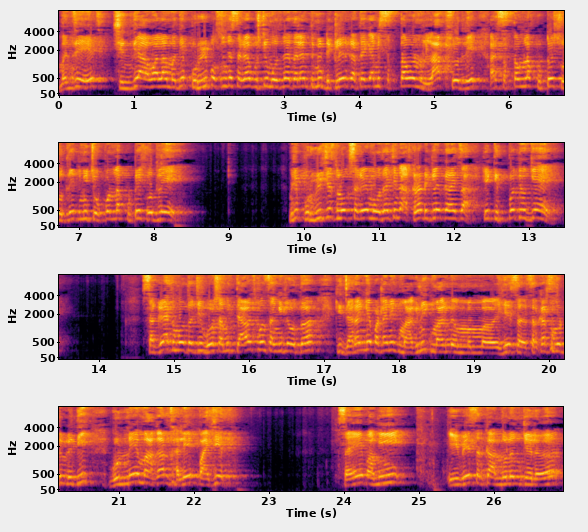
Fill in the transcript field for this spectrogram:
म्हणजेच शिंदे अहवालामध्ये पूर्वीपासूनच्या सगळ्या गोष्टी मोजण्यात आल्या आणि तुम्ही डिक्लेअर करताय की आम्ही सत्तावन्न लाख शोधले आणि सत्तावन्न लाख कुठं शोधले तुम्ही चोपन्न लाख कुठे शोधले? म्हणजे पूर्वीचेच लोक सगळे मोजायचे आणि आकडा डिक्लेअर करायचा हे कितपत योग्य आहे? सगळ्यात महत्वाची गोष्ट आम्ही त्यावेळेस पण सांगितलं होतं की जरांगे पाटलांनी एक मागणी मागणी हे स- सरकारसमोर ठेवली होती गुन्हे माघार झाले पाहिजेत. साहेब आम्ही ईव्हीएस सारखं आंदोलन केलं.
